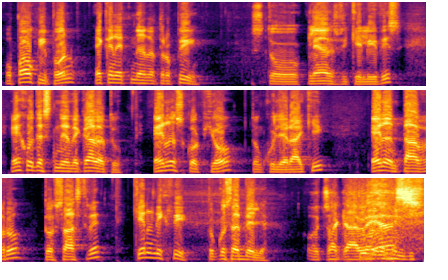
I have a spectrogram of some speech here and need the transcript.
Ο Πάοκ λοιπόν έκανε την ανατροπή στο Κλεάνας Βικελίδης έχοντας στην ενδεκάδα του έναν σκορπιό, τον Κουλεράκη, έναν τάβρο, τον Σάστρε και έναν ηχθή, τον Κωνσταντέλια. Ο Τσακαλέας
